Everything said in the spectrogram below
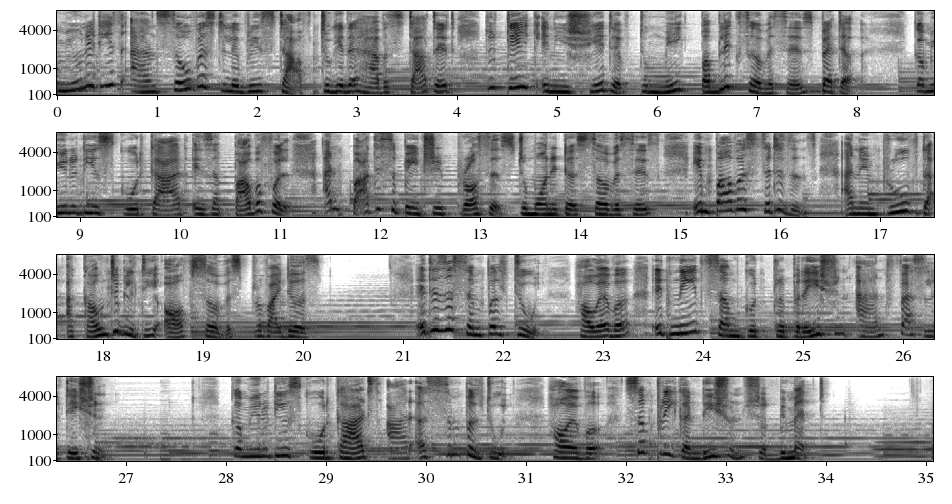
Communities and service delivery staff together have started to take initiative to make public services better. Community Scorecard is a powerful and participatory process to monitor services, empower citizens, and improve the accountability of service providers. It is a simple tool, however, it needs some good preparation and facilitation. Community scorecards are a simple tool, however, some preconditions should be met.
